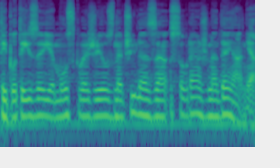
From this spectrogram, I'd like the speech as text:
Te poteze je Moskva že označila za sovražna dejanja.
